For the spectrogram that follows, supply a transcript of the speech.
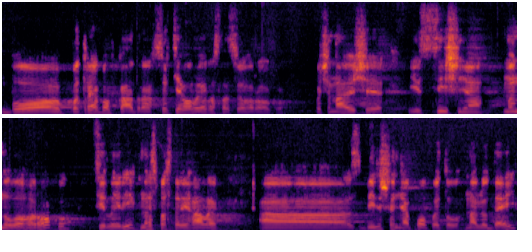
бо потреба в кадрах суттєво виросла цього року. Починаючи із січня минулого року, цілий рік ми спостерігали збільшення попиту на людей.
